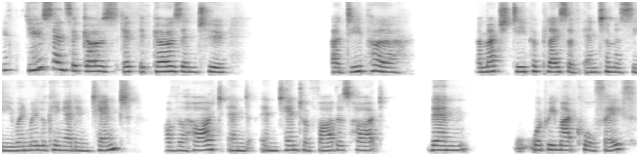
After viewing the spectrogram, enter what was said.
Do you sense it goes it, it goes into a deeper, a much deeper place of intimacy when we're looking at intent of the heart and intent of Father's heart than what we might call faith?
